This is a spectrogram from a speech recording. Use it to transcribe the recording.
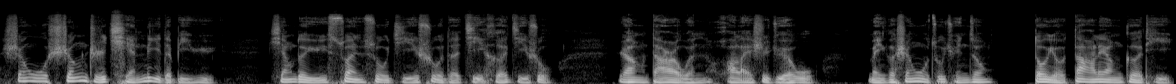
生物生殖潜力的比喻，相对于算术级数的几何级数，让达尔文、华莱士觉悟。每个生物族群中都有大量个体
